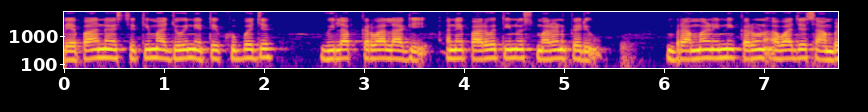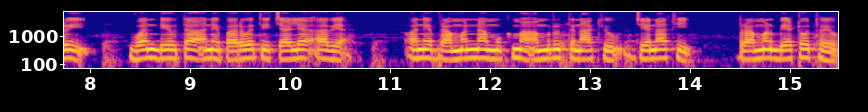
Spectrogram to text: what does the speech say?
બેભાન સ્થિતિમાં જોઈને તે ખૂબ જ વિલાપ કરવા લાગી અને પાર્વતીનું સ્મરણ કર્યું. બ્રાહ્મણીની કરુણ અવાજ સાંભળી વન દેવતા અને પાર્વતી ચાલ્યા આવ્યા અને બ્રાહ્મણના મુખમાં અમૃત નાખ્યું, જેનાથી બ્રાહ્મણ બેઠો થયો.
